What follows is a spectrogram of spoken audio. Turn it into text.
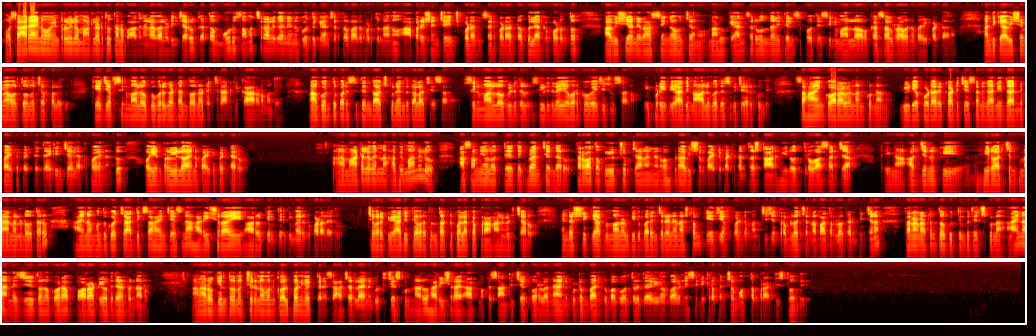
ఓసారి ఆయన ఓ ఇంటర్వ్యూలో మాట్లాడుతూ తన బాధను ఇలా వెల్లడించారు గత మూడు సంవత్సరాలుగా నేను గొంతు క్యాన్సర్తో బాధపడుతున్నాను ఆపరేషన్ చేయించుకోవడానికి సరిపడా డబ్బు లేకపోవడంతో ఆ విషయాన్ని రహస్యంగా ఉంచాను. నాకు క్యాన్సర్ ఉందని తెలిసిపోతే సినిమాల్లో అవకాశాలు రావని భయపడ్డాను. అందుకే ఆ విషయం ఎవరితోనూ చెప్పలేదు. కేజీఎఫ్ సినిమాలో గుబురుగడ్డంతో నటించడానికి కారణం అదే. నా గొంతు పరిస్థితిని దాచుకునేందుకు అలా చేశాను. సినిమాల్లో విడుదల విడుదలయ్యే వరకు వేచి చూశాను. ఇప్పుడు ఈ వ్యాధి నాలుగో దశకు చేరుకుంది. సహాయం కోరాలని అనుకున్నాను. వీడియో కూడా రికార్డు చేశాను కానీ దాన్ని బయటపెట్టి ధైర్యం చేయలేకపోయానంటూ ఓ ఇంటర్వ్యూలో ఆయన బయట పెట్టారు. ఆ మాటలు విన్న అభిమానులు ఆ సమయంలో దిగ్భ్రాంతి చెందారు. తర్వాత ఒక యూట్యూబ్ ఛానల్ నిర్వాహకుడు ఆ విషయం బయటపెట్టడంతో స్టార్ హీరో ధ్రువ సర్జా ఈయన అర్జున్కి హీరో అర్జున్కి మేనల్లుడు అవుతారు. ఆయన ముందుకు వచ్చి ఆర్థిక సహాయం చేసిన హరీష్ రాయ్ ఆరోగ్యం తిరిగి మెరుగుపడలేదు చివరికి వ్యాధి తీవ్రతను తట్టుకోలేక ప్రాణాలు విడిచారు. ఇండస్ట్రీకి అభిమానులకి ఇది భరించలేని నష్టం. కేజీఎఫ్ వంటి మంచి చిత్రంలో చిన్న పాత్రలో కనిపించిన తన నటనతో గుర్తింపు తెచ్చుకున్న ఆయన నిజ జీవితంలో కూడా పోరాట యోధుడే అంటున్నారు. అనారోగ్యంతోనూ చిరునవ్వును కోల్పోని వ్యక్తిని సహచరులు ఆయన గుర్తు చేసుకుంటున్నారు. హరీష్ రాయ్ ఆత్మకు శాంతి చేకూరాలని ఆయన కుటుంబానికి భగవంతుడు ధైర్యం ఇవ్వాలని సినీ ప్రపంచం మొత్తం ప్రార్థిస్తోంది.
